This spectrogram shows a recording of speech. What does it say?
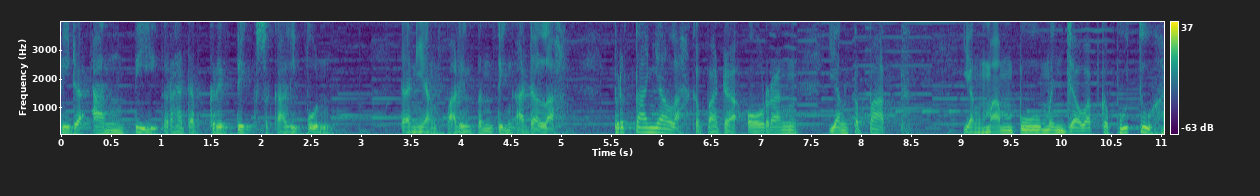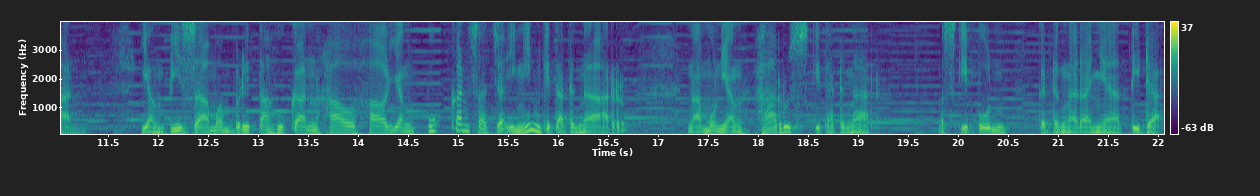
tidak anti terhadap kritik sekalipun, dan yang paling penting adalah bertanyalah kepada orang yang tepat, yang mampu menjawab kebutuhan, yang bisa memberitahukan hal-hal yang bukan saja ingin kita dengar, namun yang harus kita dengar, meskipun kedengarannya tidak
